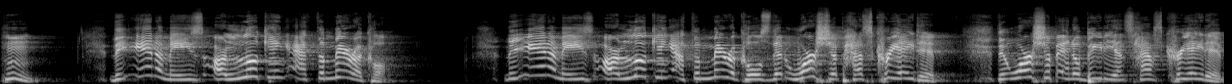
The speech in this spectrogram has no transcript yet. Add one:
Hmm. The enemies are looking at the miracle. The enemies are looking at the miracles that worship has created. that worship and obedience has created.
